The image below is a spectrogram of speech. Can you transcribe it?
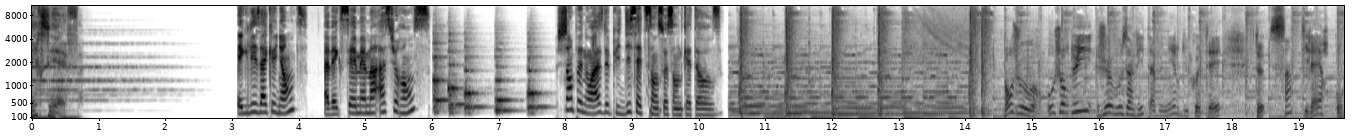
RCF. Église accueillante avec CMMA Assurance. Champenoise depuis 1774. Bonjour, aujourd'hui je vous invite à venir du côté de Saint-Hilaire au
